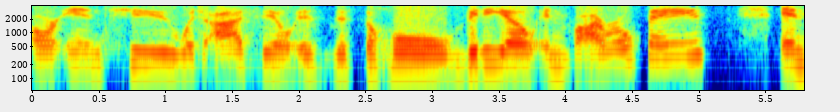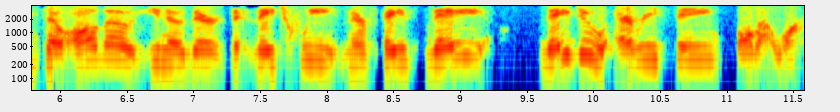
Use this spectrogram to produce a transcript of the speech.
are into, which I feel is just the whole video and viral phase. And so although, you know, they're, they tweet and their face, they, they do everything all at once.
